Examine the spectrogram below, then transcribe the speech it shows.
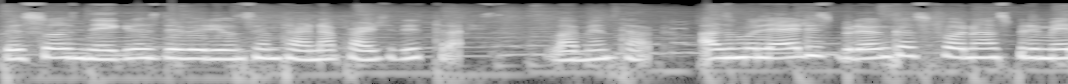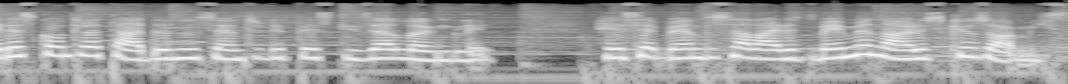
Pessoas negras deveriam sentar na parte de trás. Lamentável. As mulheres brancas foram as primeiras contratadas no centro de pesquisa Langley recebendo salários bem menores que os homens.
